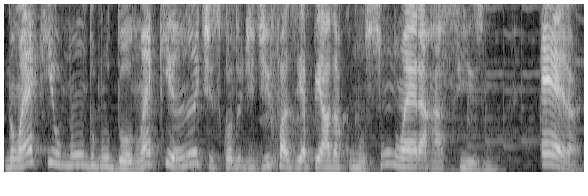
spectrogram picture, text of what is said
não é que o mundo mudou, não é que antes, quando o Didi fazia piada com o Mussum, não era racismo. Era.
